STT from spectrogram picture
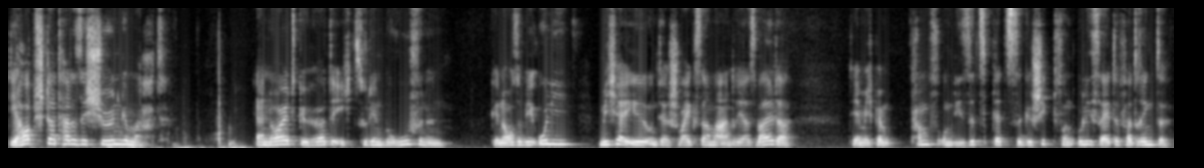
Die Hauptstadt hatte sich schön gemacht. Erneut gehörte ich zu den Berufenen, genauso wie Uli, Michael und der schweigsame Andreas Walter, der mich beim Kampf um die Sitzplätze geschickt von Ulis Seite verdrängte.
